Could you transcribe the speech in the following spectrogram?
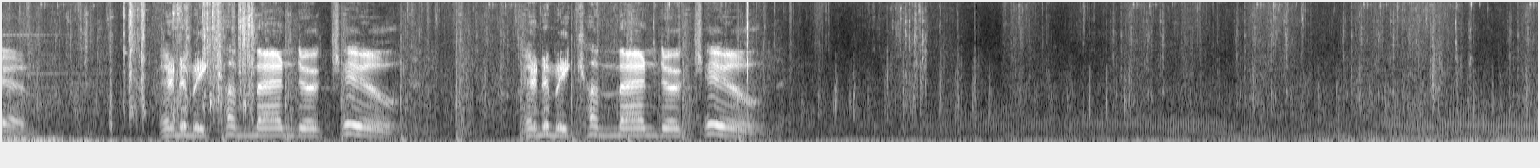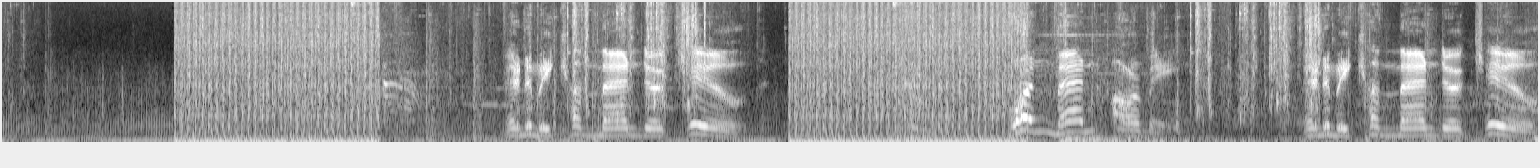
Enemy commander killed! Enemy commander killed! Enemy commander killed! One man army! Enemy commander killed!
